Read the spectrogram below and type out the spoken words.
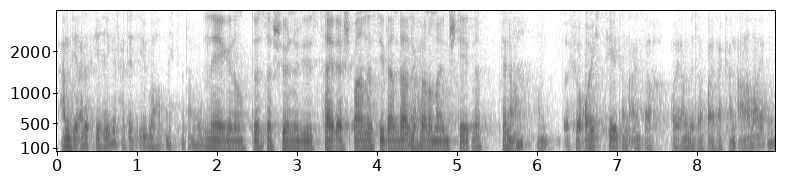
haben wir alles geregelt, hattet ihr überhaupt nichts mit am Hut. Nee, genau. Das ist das Schöne, dieses Zeitersparnis, die dann dadurch Ja. auch nochmal entsteht. Ne? Genau. Und für euch zählt dann einfach, euer Mitarbeiter kann arbeiten.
